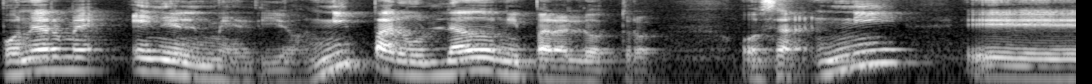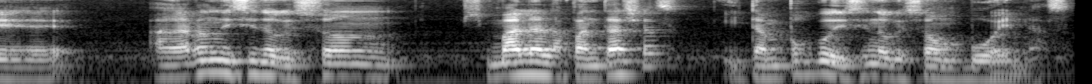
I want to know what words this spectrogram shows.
ponerme en el medio, ni para un lado ni para el otro. O sea, ni, eh, agarrando diciendo que son malas las pantallas y tampoco diciendo que son buenas.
